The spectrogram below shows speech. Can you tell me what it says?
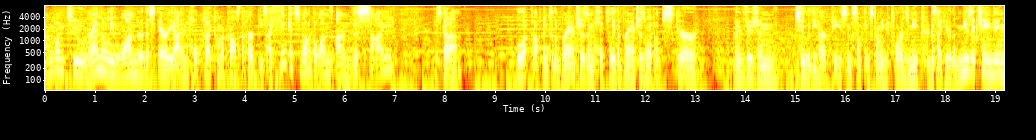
I'm going to randomly wander this area and hope that I come across the heart piece. I think it's one of the ones on this side. Just gotta look up into the branches and hopefully the branches won't obscure my vision to the heart piece and something's coming towards me because I hear the music changing.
